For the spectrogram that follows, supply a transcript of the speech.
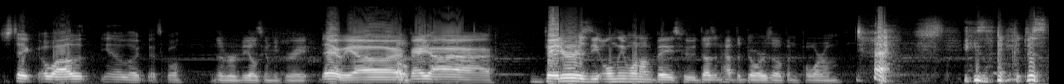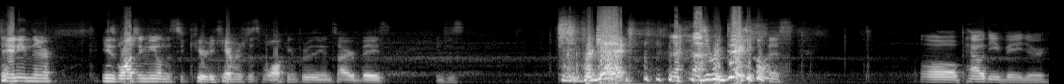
Just take a while. to- You know, look, that's cool. The reveal's gonna be great. There we are, Oh. Vader. Vader is the only one on base who doesn't have the doors open for him. He's like, just standing there. He's watching me on the security cameras, just walking through the entire base. He's just forget it. it's ridiculous. oh, Pouty Vader,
